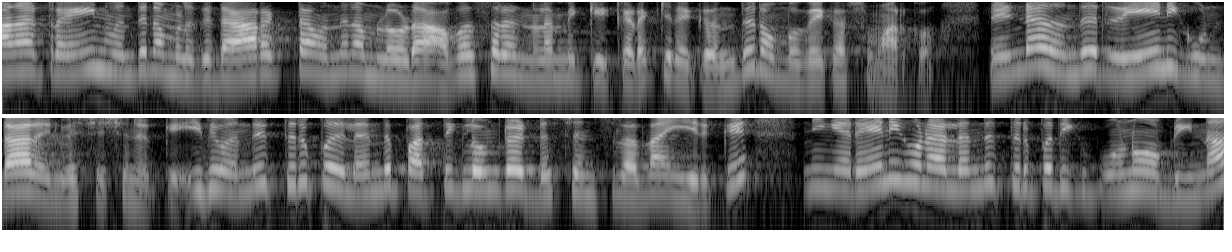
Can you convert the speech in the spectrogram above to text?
ஆனால் ட்ரெயின் வந்து நம்மளுக்கு டேரெக்டாக வந்து நம்மளோட அவசர நிலைமைக்கு கிடைக்கிறதுக்கு வந்து ரொம்பவே கஷ்டமாக இருக்கும். ரெண்டாவது வந்து ரேணிகுண்டா ரயில்வே ஸ்டேஷன் இருக்குது இது வந்து திருப்பதிலேருந்து பத்து கிலோமீட்டர் டிஸ்டன்ஸில் தான் இருக்குது நீங்கள் ரேணிகுண்டாலேருந்து திருப்பதிக்கு போகணும் அப்படின்னா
